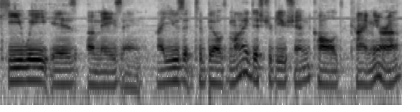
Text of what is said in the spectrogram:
Kiwi is amazing. I use it to build my distribution called Chimera,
